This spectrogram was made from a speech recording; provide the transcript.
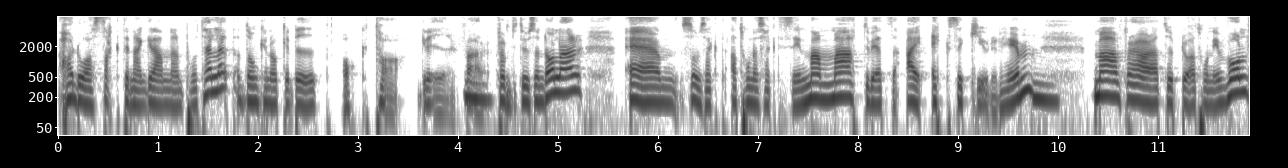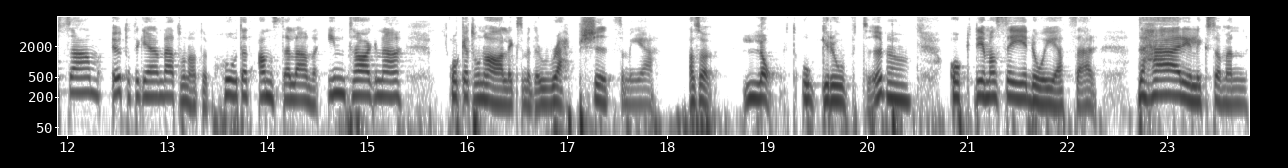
har då sagt till den här grannen på hotellet att de kan åka dit och ta grejer för 50 000 dollar. Eh, som sagt att hon har sagt till sin mamma att du vet så I executed him. Man får höra typ då att hon är våldsam, utåtagerande, att hon har typ hotat anställda, andra intagna och att hon har liksom ett rap sheet som är alltså långt och grovt typ. Och det man säger då är att så här, det här är liksom en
